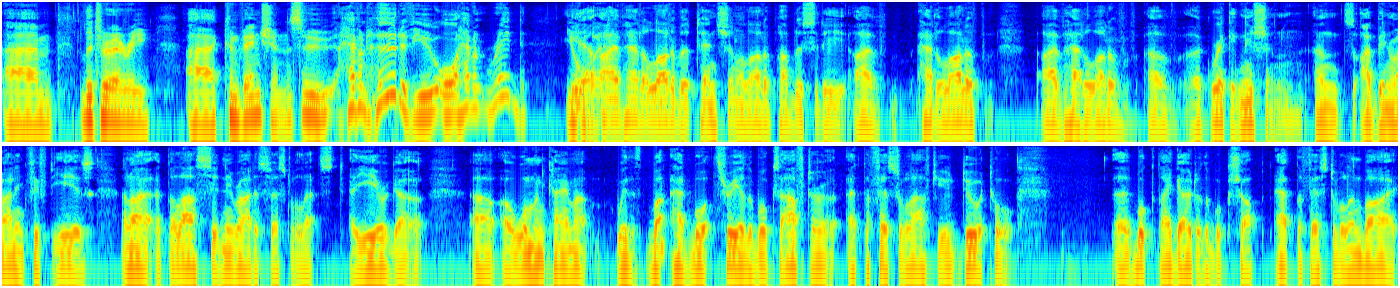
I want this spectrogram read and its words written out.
um, literary uh, conventions who haven't heard of you or haven't read your yeah, work? I've had a lot of attention, a lot of publicity. I've had a lot of I've had a lot of, of uh, recognition, and so I've been writing 50 years. And I, at the last Sydney Writers' Festival, that's a year ago, uh, a woman came up with, had bought three of the books after at the festival. After you do a talk, the book they go to the bookshop at the festival and buy.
